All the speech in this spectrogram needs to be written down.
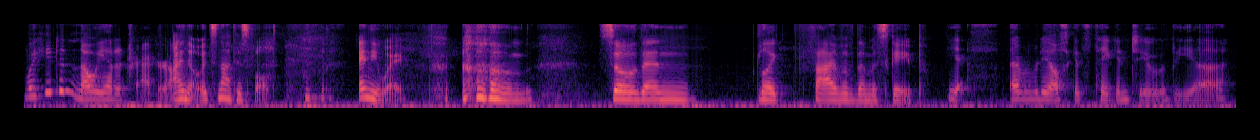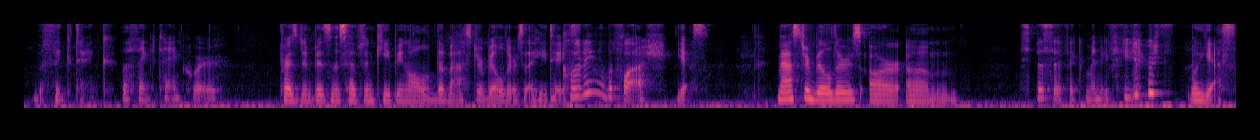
Wait, he didn't know he had a tracker on. I know it's not his fault. anyway, um, so then, like five of them escape Yes. Everybody else gets taken to the uh, the think tank. the think tank where, President Business has been keeping all of the master builders that he takes. including the Flash, yes, master builders are um specific minifigures. well yes,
